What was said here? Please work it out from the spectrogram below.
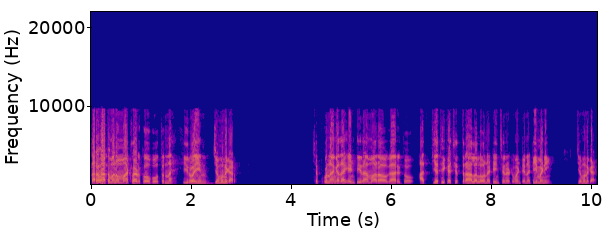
తర్వాత మనం మాట్లాడుకోబోతున్న హీరోయిన్ జమున గారు. చెప్పుకున్నాం కదా ఎన్టీ రామారావు గారితో అత్యధిక చిత్రాలలో నటించినటువంటి నటీమణి జమున గారు.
